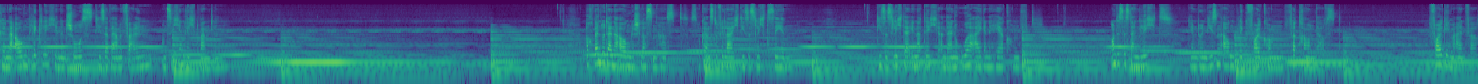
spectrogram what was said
können augenblicklich in den Schoß dieser Wärme fallen und sich in Licht wandeln. Auch wenn du deine Augen geschlossen hast, so kannst du vielleicht dieses Licht sehen. Dieses Licht erinnert dich an deine ureigene Herkunft. Und es ist ein Licht, dem du in diesem Augenblick vollkommen vertrauen darfst. Folge ihm einfach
